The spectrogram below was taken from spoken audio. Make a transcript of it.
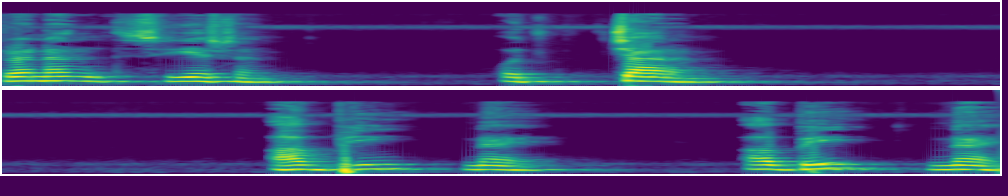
प्रनंसिएशन उच्चारण। अभिनय अभिनय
